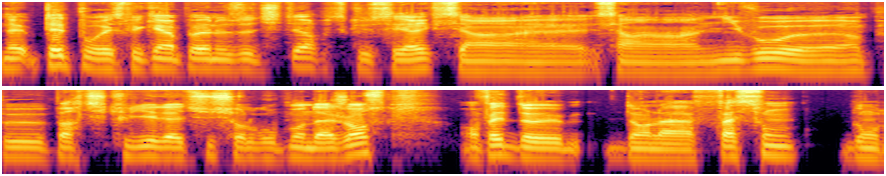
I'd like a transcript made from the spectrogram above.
Peut-être pour expliquer un peu à nos auditeurs, parce que c'est vrai que c'est un, niveau un peu particulier là-dessus sur le groupement d'agences. En fait, de, dans la façon dont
